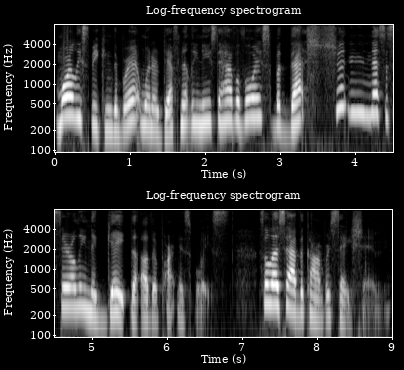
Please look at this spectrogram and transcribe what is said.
Morally speaking, the breadwinner definitely needs to have a voice, but that shouldn't necessarily negate the other partner's voice. So let's have the conversation.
